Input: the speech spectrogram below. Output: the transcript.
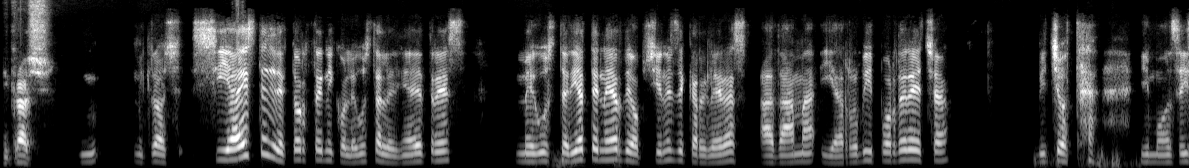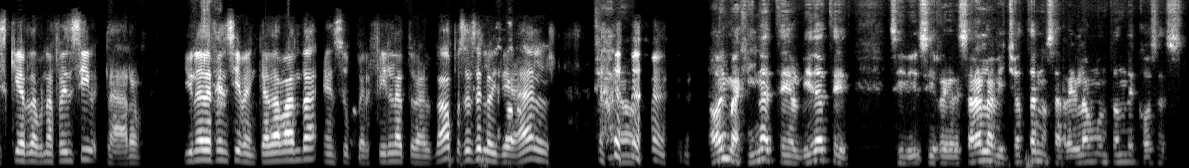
Mi crush. Mi crush. Si a este director técnico le gusta la línea de tres, me gustaría tener de opciones de carrileras a Dama y a Ruby por derecha, Bichota y Monse izquierda, una ofensiva, claro, y una defensiva en cada banda en su perfil natural. No, pues eso es lo ideal. No, imagínate, olvídate. Si, si regresara la bichota nos arregla un montón de cosas.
